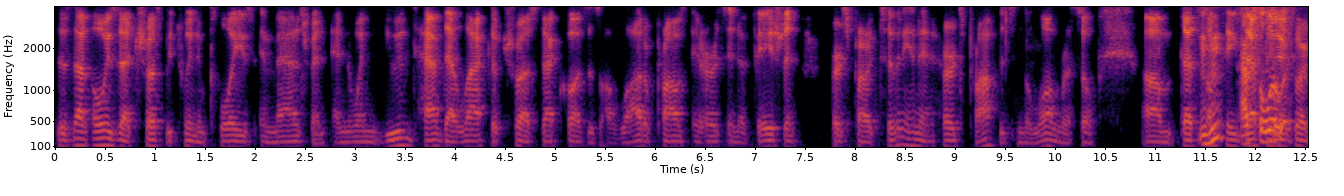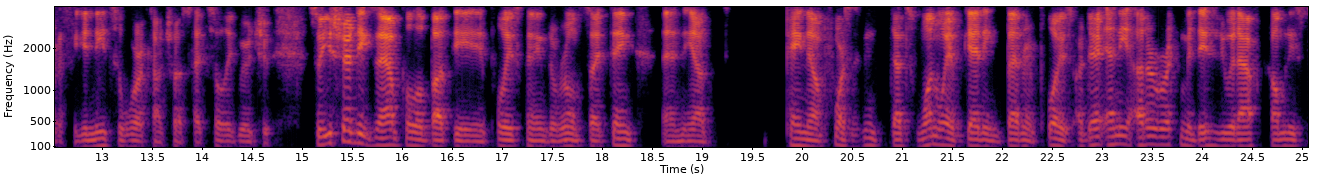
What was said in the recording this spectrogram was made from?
there's not always that trust between employees and management. And when you have that lack of trust, that causes a lot of problems. It hurts innovation, hurts productivity, and it hurts profits in the long run. So um, that's mm-hmm. something absolutely you need to work on trust. I totally agree with you. So you shared the example about the employees cleaning the rooms. So I think, and you know, paying down force. I think that's one way of getting better employees. Are there any other recommendations you would have for companies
